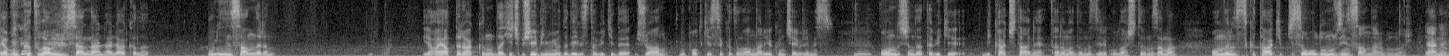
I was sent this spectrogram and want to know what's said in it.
ya bu katılan müzisyenlerle alakalı bu insanların ya hayatları hakkında hiçbir şey bilmiyor da değiliz. Tabii ki de şu an bu podcast'e katılanlar yakın çevremiz. Evet. Onun dışında tabii ki birkaç tane tanımadığımız, direkt ulaştığımız ama onların sıkı takipçisi olduğumuz insanlar bunlar. Yani Evet.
